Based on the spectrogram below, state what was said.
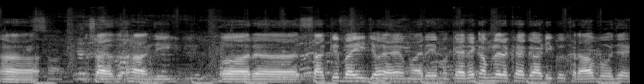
हाँ हाँ जी और साकिब भाई जो है हमारे मकैनिक हमने रखा है गाड़ी कोई ख़राब हो जाए।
